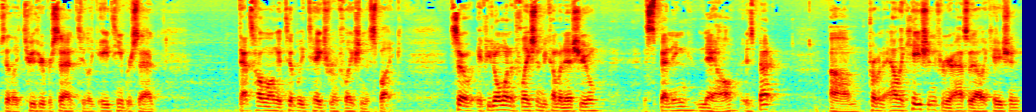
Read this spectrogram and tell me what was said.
say like two three percent to like eighteen percent that's how long it typically takes for inflation to spike. So if you don't want inflation to become an issue, spending now is better. Um, from an allocation, from your asset allocation,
